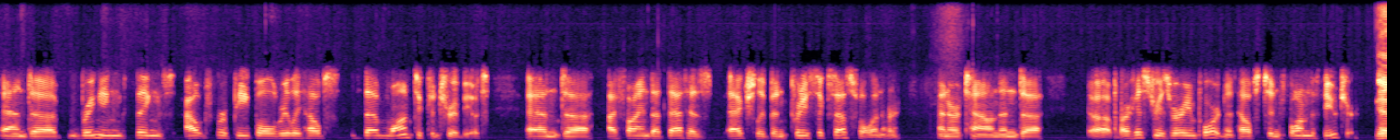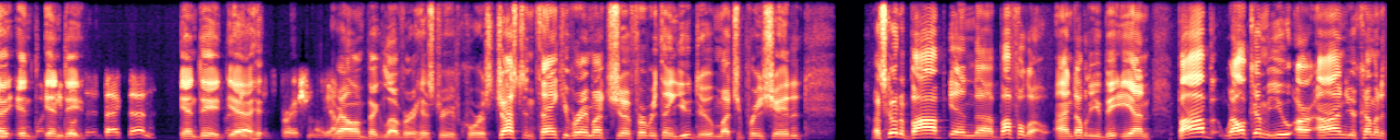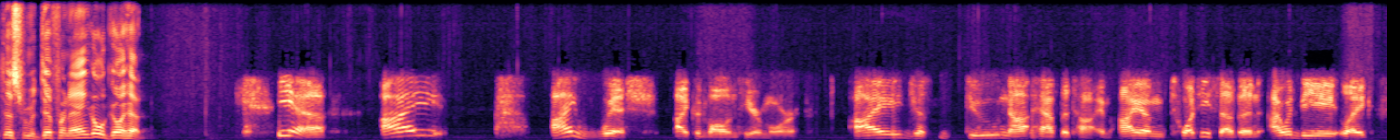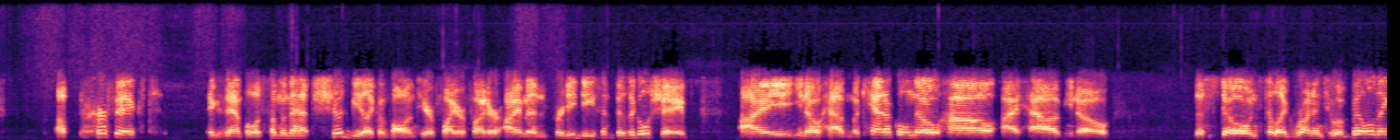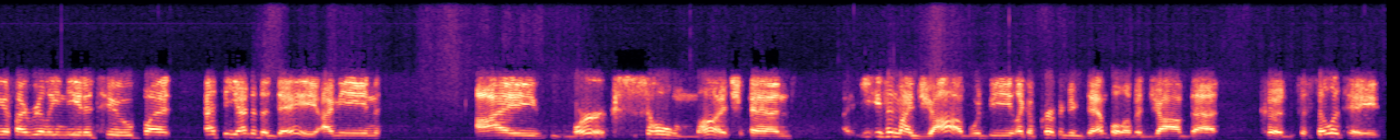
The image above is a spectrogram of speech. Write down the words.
and uh, bringing things out for people really helps them want to contribute. And uh, I find that that has actually been pretty successful in our in our town. And uh, uh, our history is very important. It helps to inform the future. Yeah, And in- what indeed. people did back then. Indeed, yeah. inspirational. Yeah. Well, I'm a big lover of history, of course. Justin, thank you very much uh, for everything you do. Much appreciated. Let's go to Bob in uh, Buffalo on WBEN. Bob, welcome. You are on. You're coming at this from a different angle. Go ahead. Yeah, I I wish I could volunteer more. I just do not have the time. I am 27. I would be like a perfect example of someone that should be like a volunteer firefighter. I'm in pretty decent physical shape. I, you know, have mechanical know-how. I have, you know, the stones to like run into a building if I really needed to. But at the end of the day, I mean, I work so much, and even my job would be like a perfect example of a job that could facilitate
